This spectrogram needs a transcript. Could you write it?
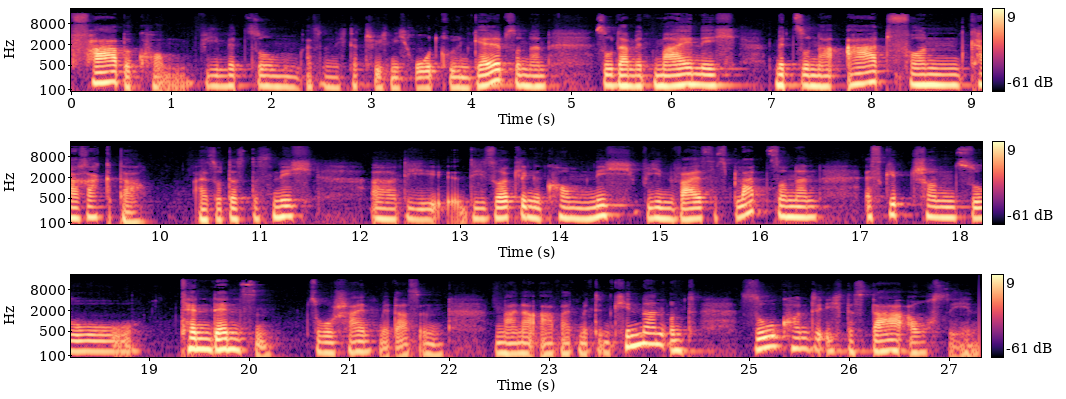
Farbe kommen, wie mit so einem, also nicht natürlich nicht rot, grün, gelb, sondern so damit meine ich mit so einer Art von Charakter. Also dass das nicht, äh, die, die Säuglinge kommen nicht wie ein weißes Blatt, sondern es gibt schon so Tendenzen. So scheint mir das in meiner Arbeit mit den Kindern und so konnte ich das da auch sehen.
